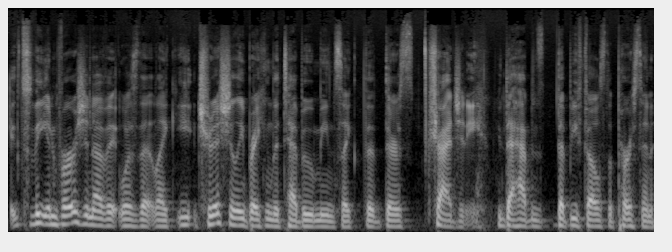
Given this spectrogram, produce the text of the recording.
it's the inversion of it was that like traditionally breaking the taboo means like that there's tragedy that happens that befalls the person.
